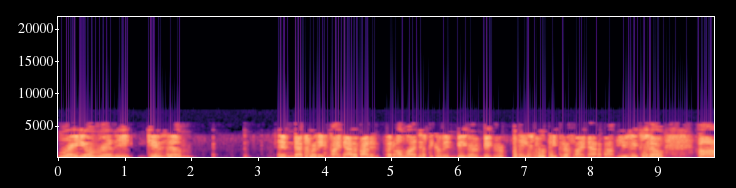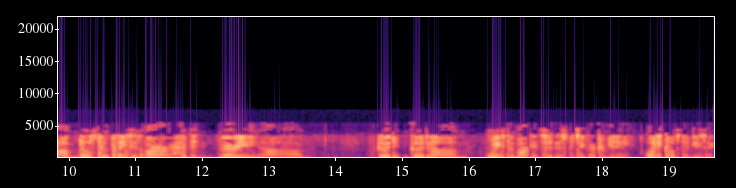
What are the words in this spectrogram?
radio really gives them, and that's where they find out about it. But online is becoming bigger and bigger place for people to find out about music. So um, those two places are have been very um, good good um, ways to market to this particular community when it comes to music.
